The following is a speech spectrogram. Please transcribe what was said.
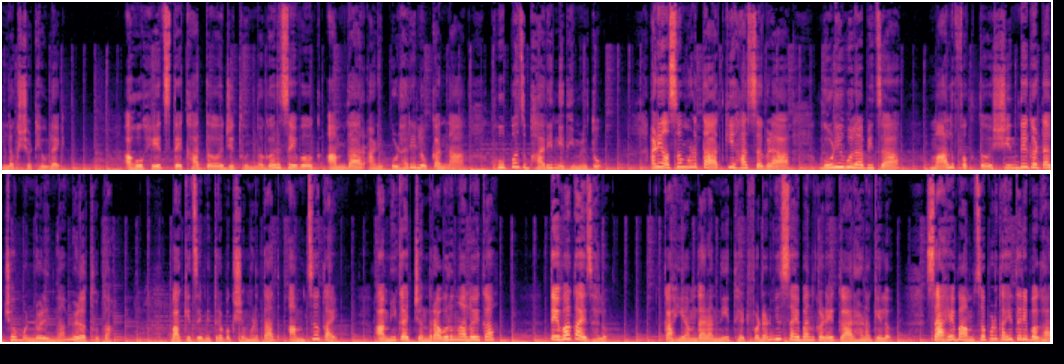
लक्ष ठेवलंय. अहो हेच ते खातं जिथून नगरसेवक आमदार आणि पुढारी लोकांना खूपच भारी निधी मिळतो. आणि असं म्हणतात की हा सगळा गोडी गुलाबीचा माल फक्त शिंदे गटाच्या मंडळींना मिळत होता. बाकीचे मित्रपक्ष म्हणतात आमचं काय? आम्ही काय चंद्रावरून आलोय का? तेव्हा काय झालं? काही आमदारांनी थेट फडणवीस साहेबांकडे गारहाणं केलं. साहेब आमचं पण काहीतरी बघा.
